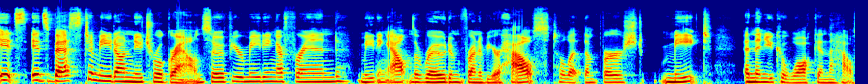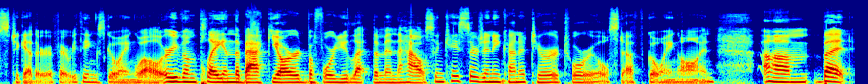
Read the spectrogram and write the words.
it's it's best to meet on neutral ground. So if you're meeting a friend, meeting out in the road in front of your house to let them first meet and then you could walk in the house together if everything's going well or even play in the backyard before you let them in the house in case there's any kind of territorial stuff going on. Um, but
